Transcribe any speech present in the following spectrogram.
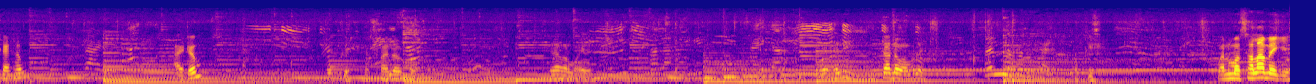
Can I have item? Okay, let's find out. क्या करना है हरी क्या नाम है okay one masala Maggi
